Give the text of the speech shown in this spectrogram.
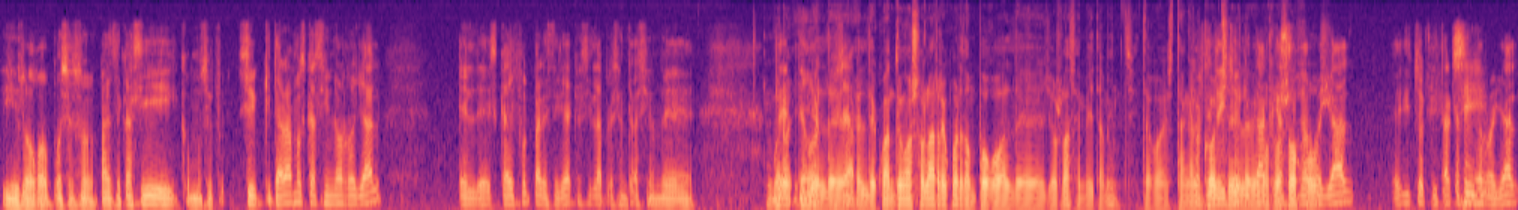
y luego, pues eso, parece casi como si, si quitáramos Casino Royale, el de Skyfall parecería casi la presentación de. Bueno, de- de y el de, O sea, el de Quantum of Solace recuerda un poco al de George Lazenby también. Si te- está en el he coche, le quitar vemos los ojos. Royale, he dicho quitar Casino Sí. Royale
